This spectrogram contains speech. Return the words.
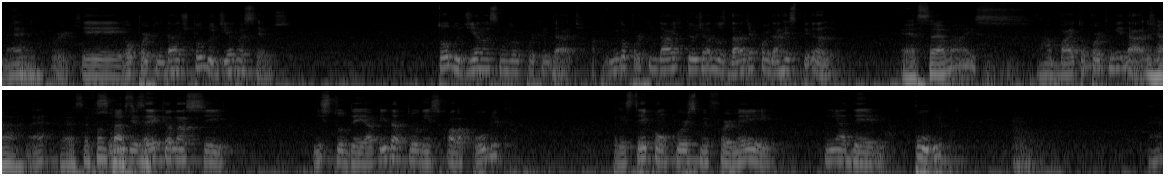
né? Sim. Porque oportunidade todo dia nós temos. Todo dia nós temos uma oportunidade. A primeira oportunidade Deus já nos dá de acordar respirando. Essa é mais uma baita oportunidade. Já. Né? Essa é fantástica. Costumo dizer que eu nasci, estudei a vida toda em escola pública, prestei concurso, me formei em ADM público, né?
